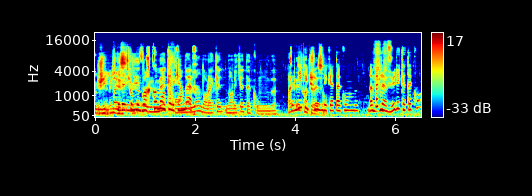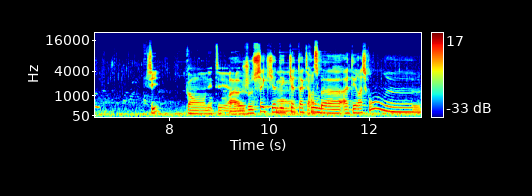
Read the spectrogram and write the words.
Communique. J'ai Peut-être essayé qu'on peut de voir comment quelqu'un meurt. dans, la, dans les catacombes. Ça me dit quelque chose, les catacombes. On n'a pas déjà vu les catacombes? Si, quand on était. Euh, euh, je sais qu'il y a des à catacombes à, à Terrascon. euh,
